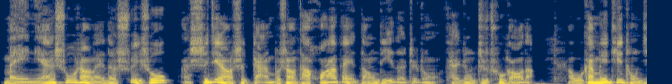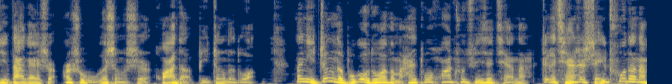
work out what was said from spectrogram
每年收上来的税收啊，实际上是赶不上它花在当地的这种财政支出高的啊。我看媒体统计，大概是二十五个省市花的比挣的多。那你挣的不够多，怎么还多花出去一些钱呢？这个钱是谁出的呢？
